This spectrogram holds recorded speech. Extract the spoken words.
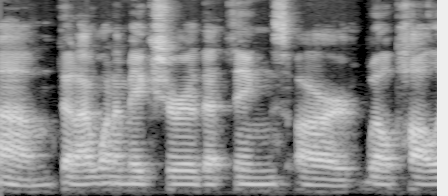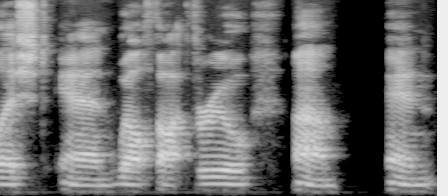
Um, that I want to make sure that things are well polished and well thought through, um, and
